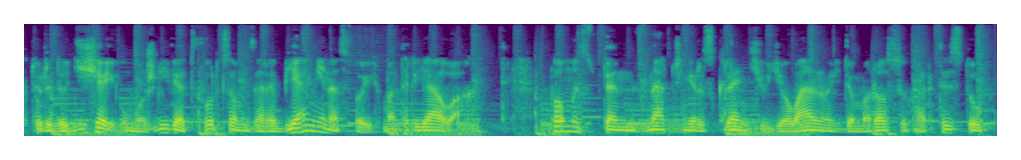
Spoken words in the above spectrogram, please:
który do dzisiaj umożliwia twórcom zarabianie na swoich materiałach. Pomysł ten znacznie rozkręcił działalność domorosłych artystów,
